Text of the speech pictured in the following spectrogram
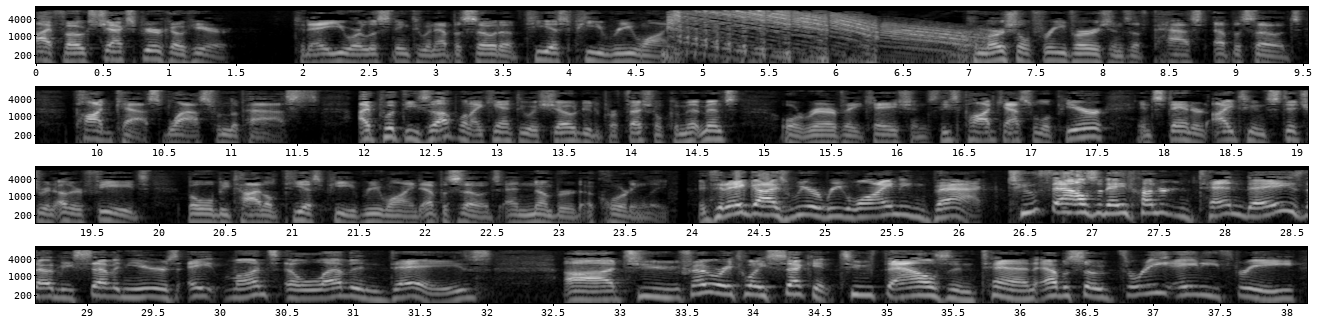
Hi folks, Jack Spirko here. Today you are listening to an episode of TSP Rewind. Commercial free versions of past episodes, podcast blasts from the past. I put these up when I can't do a show due to professional commitments or rare vacations. These podcasts will appear in standard iTunes, Stitcher, and other feeds, but will be titled TSP Rewind episodes and numbered accordingly. And today, guys, we are rewinding back 2,810 days. That would be seven years, eight months, 11 days. Uh, to February 22nd, 2010, episode 383,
